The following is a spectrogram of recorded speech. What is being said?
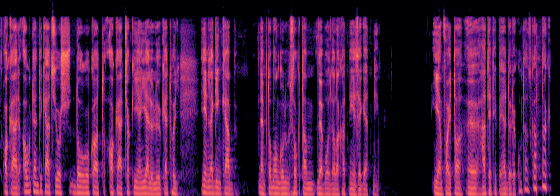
akár autentikációs dolgokat, akár csak ilyen jelölőket, hogy én leginkább, nem tudom, angolul szoktam weboldalakat nézegetni. Ilyenfajta HTTP headerök utazgatnak,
